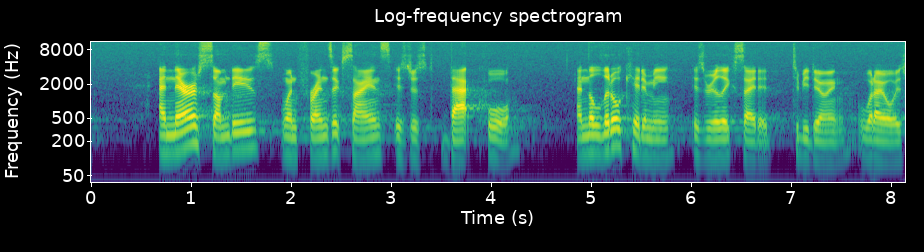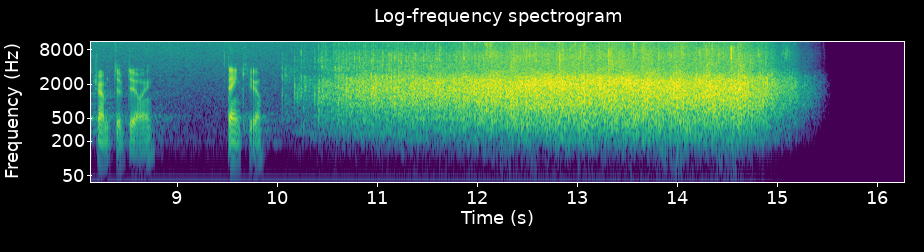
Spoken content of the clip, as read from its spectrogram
And there are some days when forensic science is just that cool. And the little kid in me is really excited to be doing what I always dreamt of doing. Thank you.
